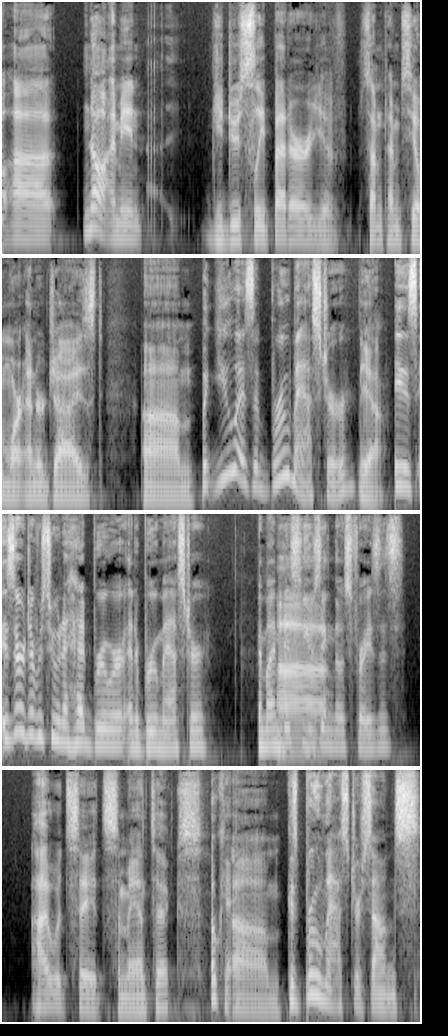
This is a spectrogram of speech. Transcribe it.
uh, no, I mean, you do sleep better. You sometimes feel more energized. Um, But you, as a brewmaster, yeah, is is there a difference between a head brewer and a brewmaster? Am Uh, I misusing those phrases? I would say it's semantics. Okay. Um, Because brewmaster sounds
